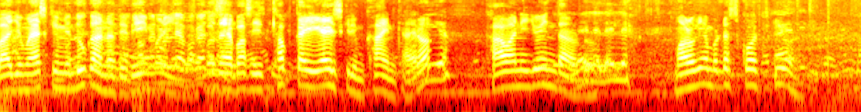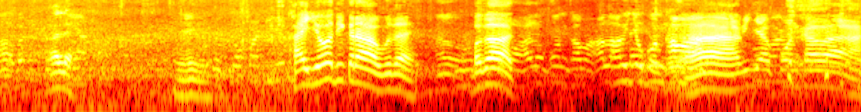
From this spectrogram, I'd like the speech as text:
બાજુમાં આઈસ્ક્રીમની દુકાન હતી તે મળી બધા પાછી થપકાઈ આઈસ્ક્રીમ ખાઈને ખાય રો ખાવાની જોઈને તારો તો. લઈ લે મારો ક્યાં બટરસ્કોચ કયો હાલે. ખાઈ જો દીકરા બધા ભગત હા આવી જાવ કોણ ખાવા.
